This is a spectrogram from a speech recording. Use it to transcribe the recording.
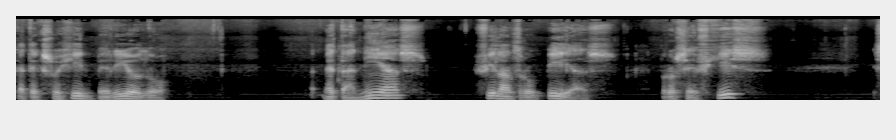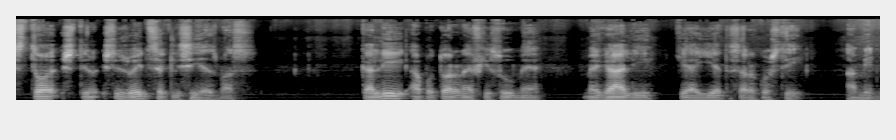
κατεξοχήν περίοδο μετανοίας, φιλανθρωπίας, προσευχής στο, στη, στη ζωή της Εκκλησίας μας. Καλή από τώρα να ευχηθούμε μεγάλη και Αγία Τεσσαρακοστή. Αμήν.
